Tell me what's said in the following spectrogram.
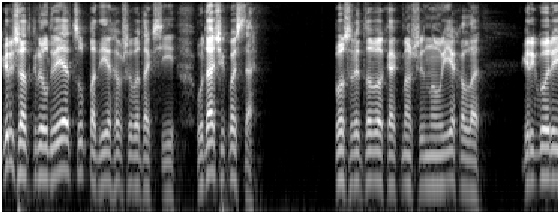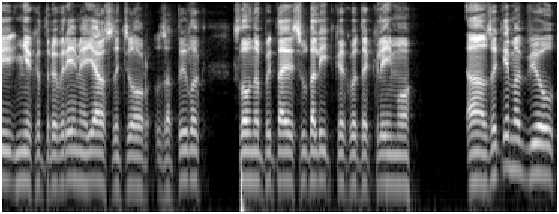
Гриша открыл дверцу подъехавшего такси. «Удачи, Костя!» После того, как машина уехала, Григорий некоторое время яростно тер затылок, словно пытаясь удалить какое-то клеймо, а затем обвел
